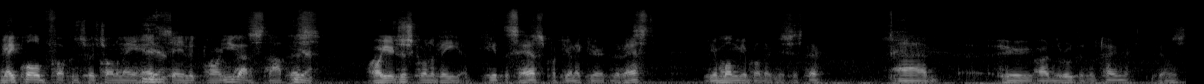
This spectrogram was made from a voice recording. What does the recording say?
light bulb fucking switch on in my head Yeah. and say, look, Lauren, you got to stop this, Yeah. or you're just going to be I hate to say this, but you're like your the rest, your mum, your brother, and your sister, um, who are on the road to no time. To be honest.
